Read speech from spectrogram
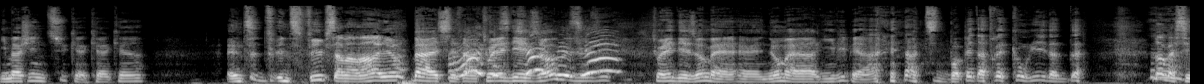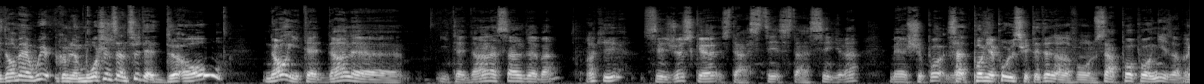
imagines-tu que quelqu'un Une petite, une petite fille pis sa maman, là? ben, c'est dans Ah, la toilette qu'est-ce des hommes, je dis. Toilette des hommes, un, un homme est arrivé, puis en, en petite bopette en train de courir là-dedans. Non, mais c'est dommage weird. Comme le motion sensor était dehors. Non, il était dans le, il était dans la salle de bain. Ok. C'est juste que c'était assez, c'était assez grand, mais je sais pas, Ça te pognait pas où ce que t'étais dans le fond, là. ça a pas pogné, ça a pas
